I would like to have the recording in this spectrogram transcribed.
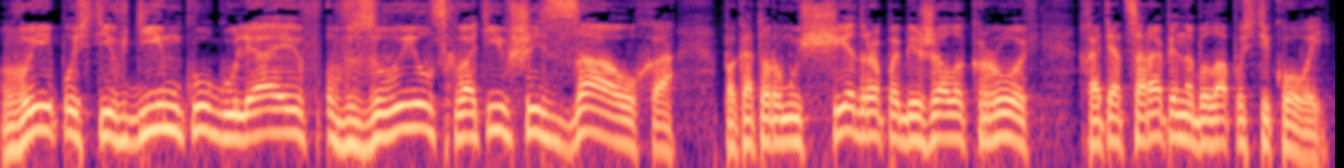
Выпустив Димку, Гуляев взвыл, схватившись за ухо, по которому щедро побежала кровь, хотя царапина была пустяковой.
